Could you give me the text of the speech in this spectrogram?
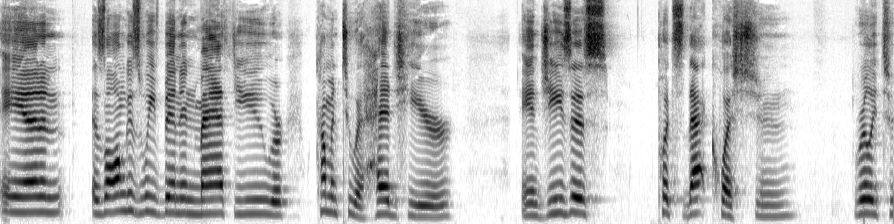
And as long as we've been in Matthew, we're coming to a head here, and Jesus puts that question really to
